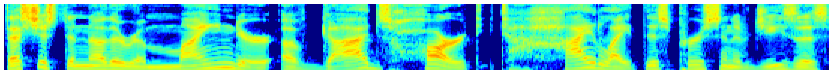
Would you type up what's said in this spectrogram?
That's just another reminder of God's heart to highlight this person of Jesus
